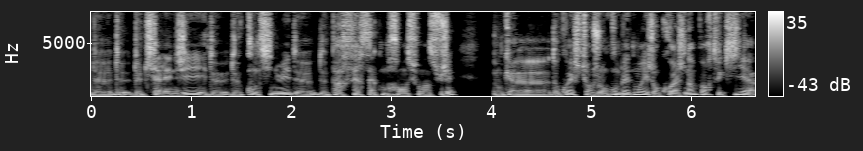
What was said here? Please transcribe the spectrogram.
de, de, de challenger et de, de continuer de, de parfaire sa compréhension d'un sujet. Donc, euh, donc ouais, je te rejoins complètement et j'encourage n'importe qui euh,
